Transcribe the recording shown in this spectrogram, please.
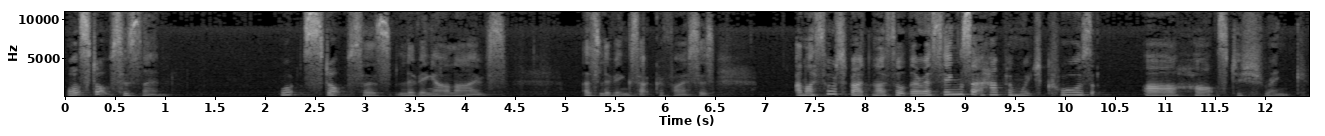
What stops us then? What stops us living our lives as living sacrifices? And I thought about it and I thought there are things that happen which cause our hearts to shrink.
